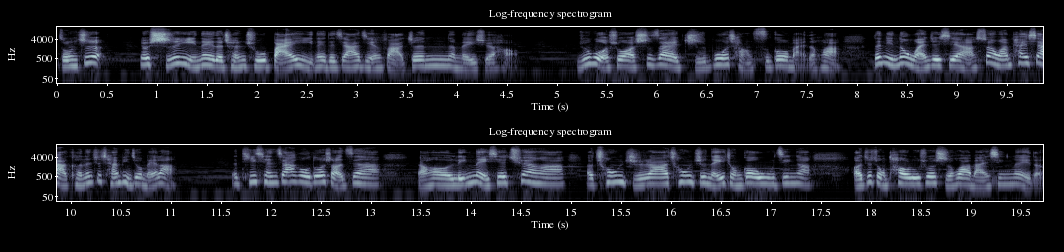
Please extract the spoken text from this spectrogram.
总之，就十以内的乘除，百以内的加减法，真的没学好。如果说是在直播场次购买的话，等你弄完这些啊，算完拍下，可能这产品就没了。那提前加购多少件啊？然后领哪些券啊？要充值啊？充值哪一种购物金啊？啊，这种套路说实话蛮心累的。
